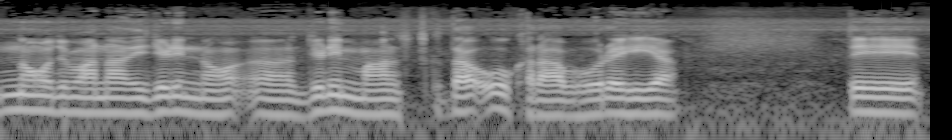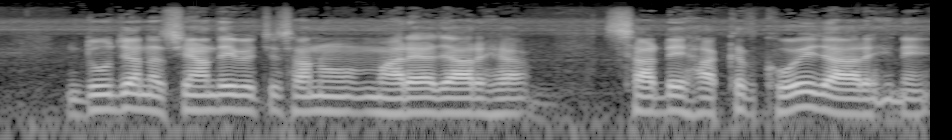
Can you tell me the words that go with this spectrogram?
ਨੌਜਵਾਨਾਂ ਦੀ ਜਿਹੜੀ ਨੌ- ਅ, ਜਿਹੜੀ ਮਾਨਸਿਕਤਾ ਉਹ ਖਰਾਬ ਹੋ ਰਹੀ ਆ। ਤੇ ਦੂਜਾ ਨਸ਼ਿਆਂ ਦੇ ਵਿੱਚ ਸਾਨੂੰ ਮਾਰਿਆ ਜਾ ਰਿਹਾ, ਸਾਡੇ ਹੱਕ ਖੋਏ ਜਾ ਰਹੇ ਨੇ।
